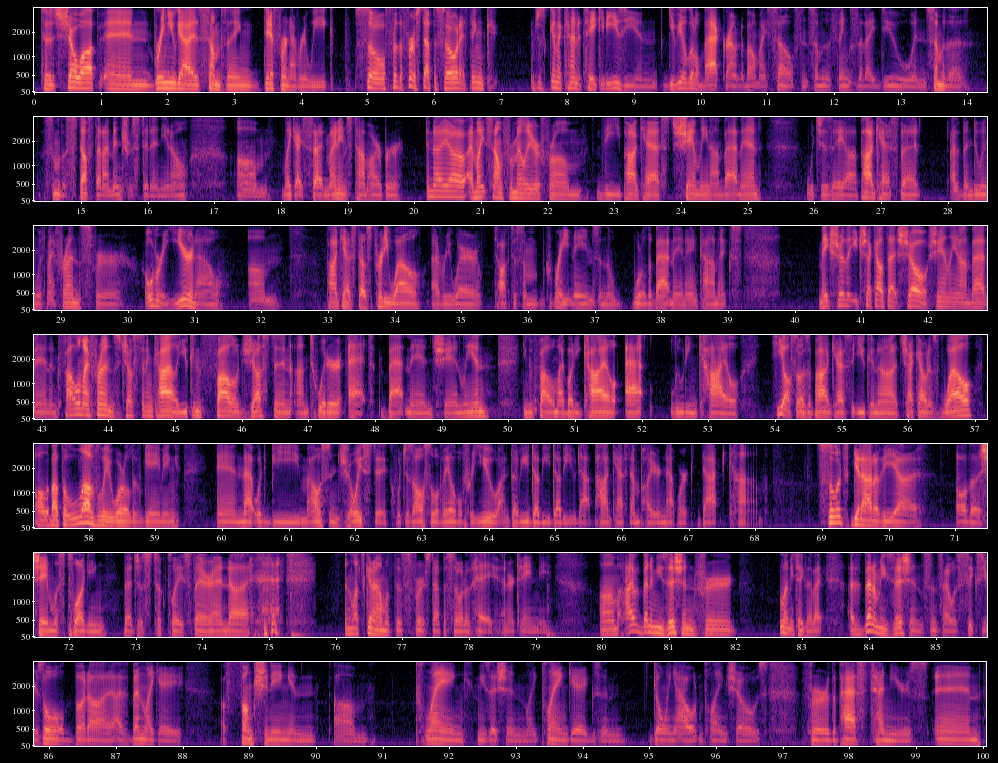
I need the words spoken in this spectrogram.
to show up and bring you guys something different every week. So for the first episode, I think I'm just gonna kind of take it easy and give you a little background about myself and some of the things that I do and some of the some of the stuff that I'm interested in. You know, um, like I said, my name's Tom Harper, and I uh, I might sound familiar from the podcast Shanley on Batman which is a uh, podcast that I've been doing with my friends for over a year now. Um, podcast does pretty well everywhere. Talk to some great names in the world of Batman and comics. Make sure that you check out that show, Shanley on Batman, and follow my friends, Justin and Kyle. You can follow Justin on Twitter at Batman Shanlian. You can follow my buddy Kyle at Looting Kyle. He also has a podcast that you can uh, check out as well, all about the lovely world of gaming. And that would be Mouse and Joystick, which is also available for you on www.podcastempirenetwork.com. So let's get out of the uh, all the shameless plugging that just took place there, and uh, and let's get on with this first episode of Hey, Entertain Me. Um, I've been a musician for let me take that back. I've been a musician since I was six years old, but uh, I've been like a a functioning and um, playing musician, like playing gigs and going out and playing shows for the past ten years. And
